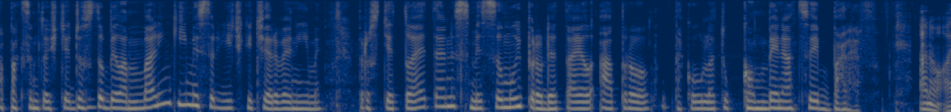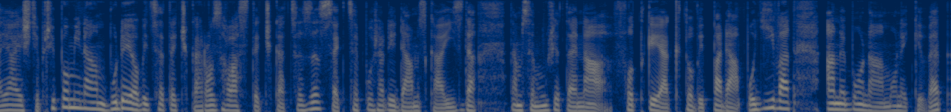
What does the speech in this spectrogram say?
a pak jsem to ještě dozdobila malinkými srdíčky červenými. Prostě to je ten smysl můj pro detail a pro takovouhle tu kombinaci barev. Ano, a já ještě připomínám budejovice.rozhlas.cz, sekce pořady Dámská jízda. Tam se můžete na fotky, jak to vypadá, podívat, anebo na Moniky web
